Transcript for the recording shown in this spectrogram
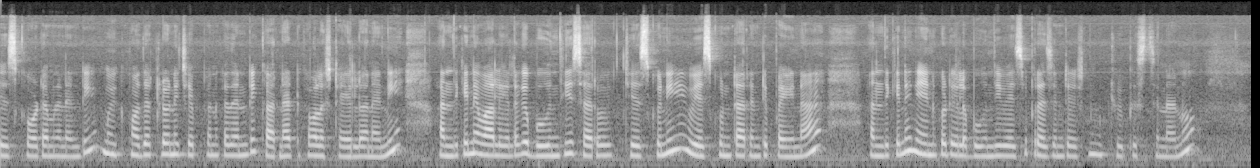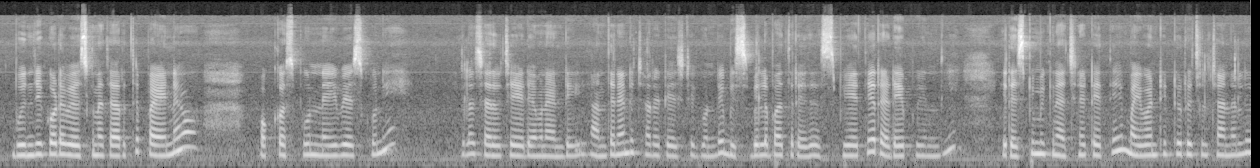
చేసుకోవడమేనండి మీకు మొదట్లోనే చెప్పాను కదండి కర్ణాటక వాళ్ళ స్టైల్లోనని. అందుకనే వాళ్ళు ఇలాగే బూందీ సర్వ్ చేసుకుని వేసుకుంటారండి పైన. అందుకనే నేను కూడా ఇలా బూందీ వేసి ప్రజెంటేషన్ చూపిస్తున్నాను. బూందీ కూడా వేసుకున్న తర్వాత పైన ఒక్క స్పూన్ నెయ్యి వేసుకుని ఇలా సర్వ్ చేయడమేనండి. అంతేనండి చాలా టేస్టీగా ఉండి బిస్బిల్లబాత్ రెసిపీ అయితే రెడీ అయిపోయింది. ఈ రెసిపీ మీకు నచ్చినట్టయితే మై వంటింటి రుచుల ఛానల్ని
